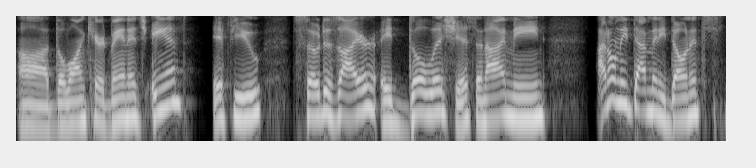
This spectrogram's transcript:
uh, The Lawn Care Advantage, and if you so desire, a delicious, and I mean, I don't eat that many donuts,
